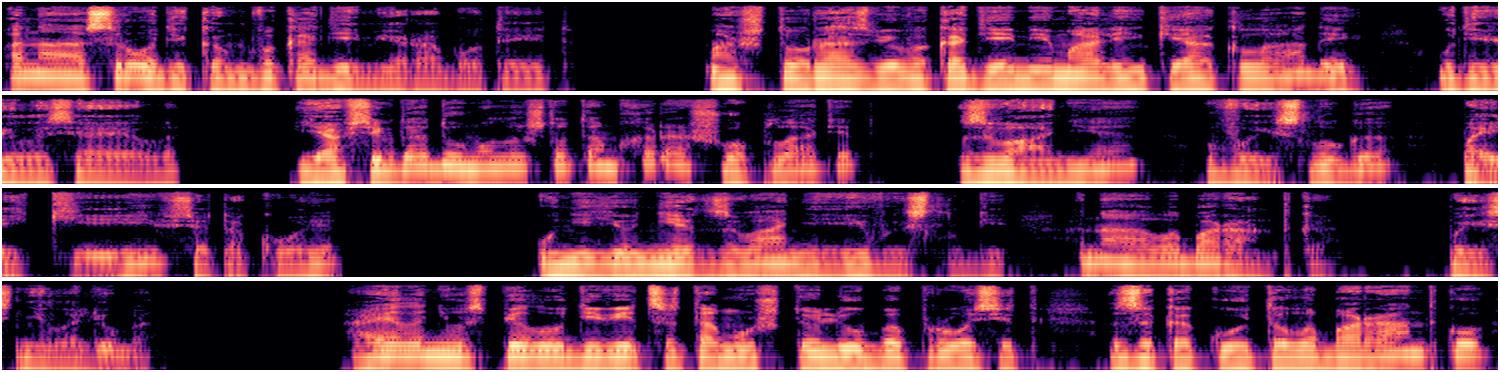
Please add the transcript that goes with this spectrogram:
Она с Родиком в академии работает. — А что, разве в академии маленькие оклады? — удивилась Аэлла. — Я всегда думала, что там хорошо платят. Звание, выслуга, пайки и все такое. — У нее нет звания и выслуги. Она лаборантка, — пояснила Люба. Аэла не успела удивиться тому, что Люба просит за какую-то лаборантку,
